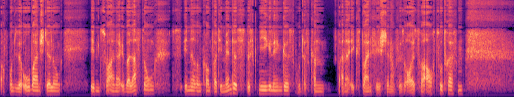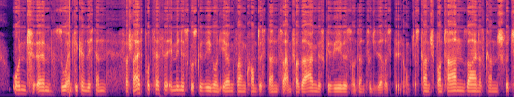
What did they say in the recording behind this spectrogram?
aufgrund dieser O-Beinstellung eben zu einer Überlastung des inneren Kompartimentes des Kniegelenkes. Gut, das kann bei einer X-Bein-Fehlstellung fürs Äußere auch zutreffen. Und ähm, so entwickeln sich dann Verschleißprozesse im Meniskusgewebe und irgendwann kommt es dann zu einem Versagen des Gewebes und dann zu dieser Rissbildung. Das kann spontan sein, das kann ein Schritt,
